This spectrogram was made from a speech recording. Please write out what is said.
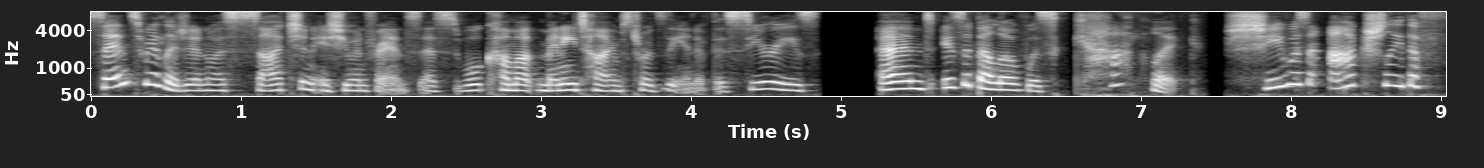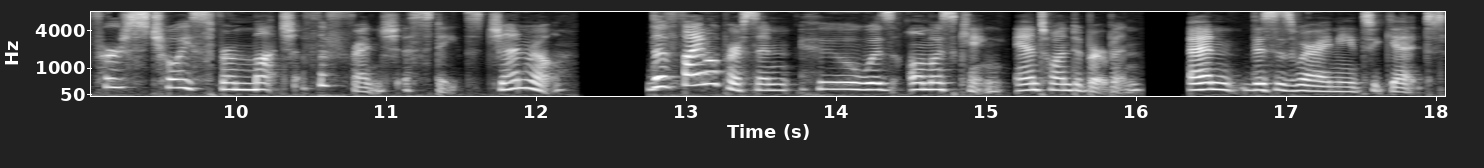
Since religion was such an issue in France, as will come up many times towards the end of this series, and Isabella was Catholic, she was actually the first choice for much of the French estates general. The final person who was almost king, Antoine de Bourbon, and this is where I need to get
